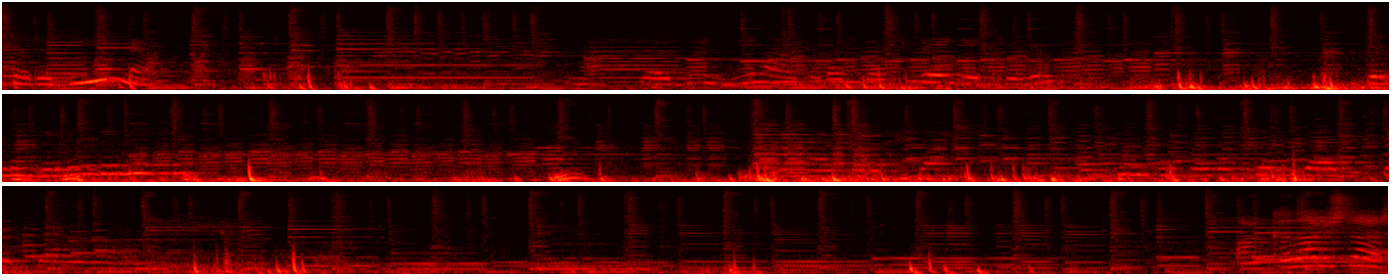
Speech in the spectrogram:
Sapsarı değil mi? Gördünüz değil arkadaşlar? Şuraya geçelim. Gelin gelin gelin. Arkadaşlar.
